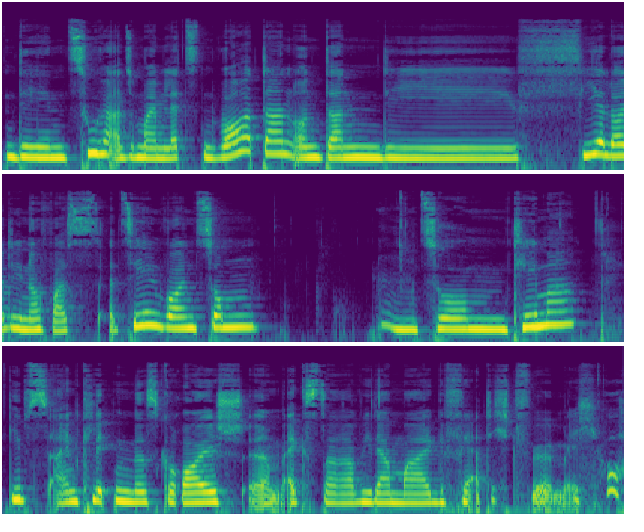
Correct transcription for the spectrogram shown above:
den Zuhörern, also meinem letzten Wort dann und dann die vier Leute, die noch was erzählen wollen zum, zum Thema, gibt es ein klickendes Geräusch ähm, extra wieder mal gefertigt für mich. Oh,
